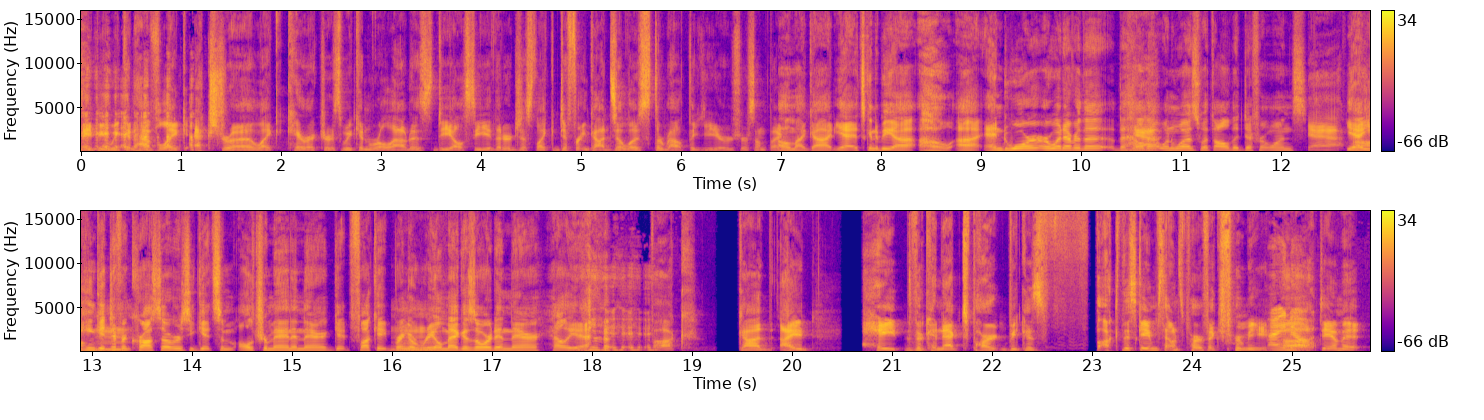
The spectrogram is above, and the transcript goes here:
Maybe we can have like extra like characters we can roll out as DLC that are just like different Godzillas throughout the years or something. oh my god, yeah, it's gonna be uh oh uh End War or whatever the the hell Yeah. that one was with all the different ones. yeah. Yeah, you Oh, can get mm, different crossovers. You get some Ultraman in there. Get fuck it, bring a real Megazord in there. Hell yeah. Fuck. God, I hate the Kinect part because fuck, this game sounds perfect for me. I know. Oh, damn it.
